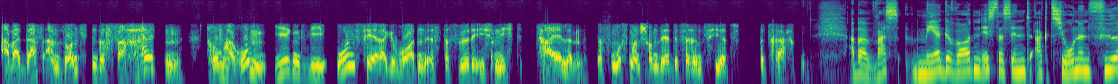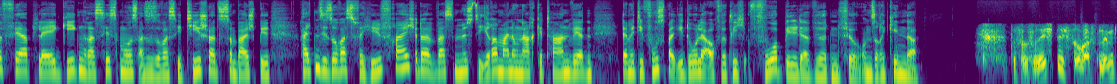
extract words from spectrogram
aber dass ansonsten das Verhalten drumherum irgendwie unfairer geworden ist, das würde ich nicht teilen. Das muss man schon sehr differenziert betrachten. Aber was mehr geworden ist, das sind Aktionen für Fairplay gegen Rassismus, also sowas wie T-Shirts zum Beispiel. Halten Sie sowas für hilfreich oder was müsste Ihrer Meinung nach getan werden, damit die Fußballidole auch wirklich Vorbilder würden für unsere Kinder? Das ist richtig, sowas nimmt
